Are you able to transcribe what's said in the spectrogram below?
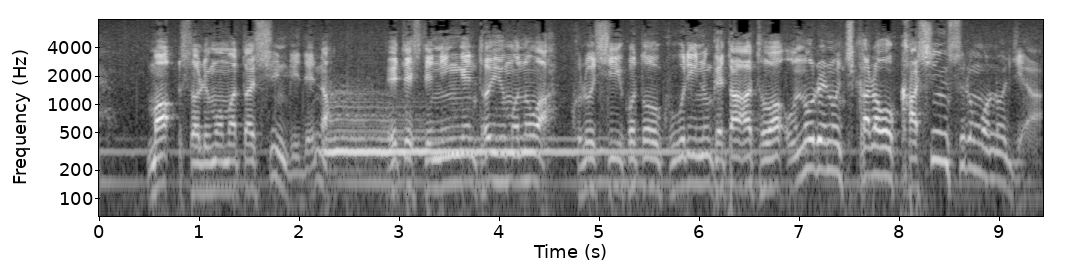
えまあそれもまた真理でな。得てして人間というものは苦しいことをくぐり抜けた後は己の力を過信するものじゃ。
